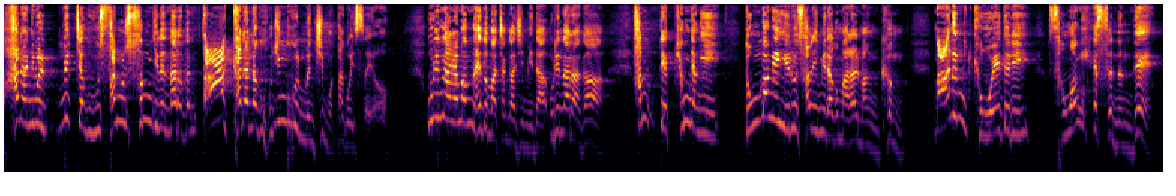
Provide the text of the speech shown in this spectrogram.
하나님을 믿자고 우상을 섬기는 나라들은 다 가난하고 후진국을 면치 못하고 있어요. 우리나라만 해도 마찬가지입니다. 우리나라가 한때 평양이 동방의 예루살렘이라고 말할 만큼 많은 교회들이 성황했었는데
